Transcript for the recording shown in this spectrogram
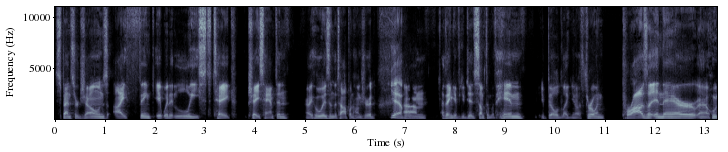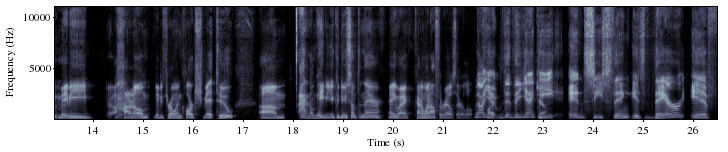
Spencer Jones, I think it would at least take Chase Hampton, right, who is in the top 100. Yeah. Um, I think if you did something with him, you build like you know throwing Peraza in there, uh, who maybe I don't know, maybe throw in Clarke Schmidt too. Um, I don't know, maybe you could do something there. Anyway, kind of went off the rails there a little bit. No, you the the Yankee yeah. and Cease thing, it's there if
